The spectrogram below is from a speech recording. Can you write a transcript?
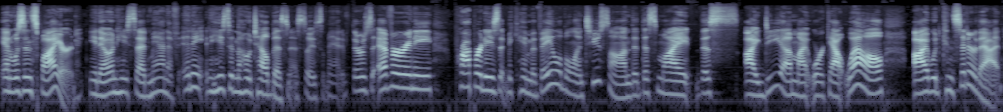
and was inspired, you know. And he said, "Man, if any," and he's in the hotel business, so he said, "Man, if there's ever any properties that became available in Tucson that this might, this idea might work out well, I would consider that."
